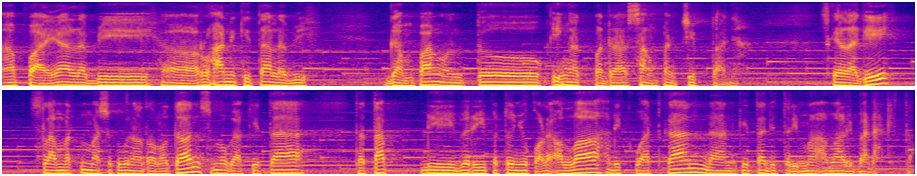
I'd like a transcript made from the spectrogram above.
apa ya, lebih uh, rohani kita lebih gampang untuk ingat pada Sang Penciptanya. Sekali lagi, selamat memasuki bulan Ramadan. Semoga kita tetap diberi petunjuk oleh Allah, dikuatkan, dan kita diterima amal ibadah kita.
